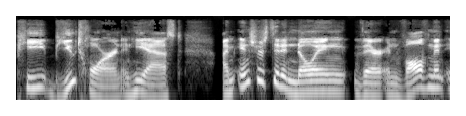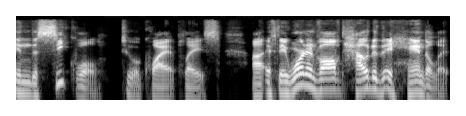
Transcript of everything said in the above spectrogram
P. Buthorn, and he asked, "I'm interested in knowing their involvement in the sequel to A Quiet Place. Uh, if they weren't involved, how did they handle it?"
